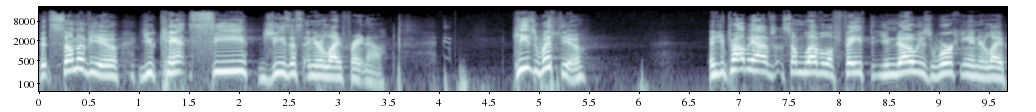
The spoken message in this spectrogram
that some of you, you can't see Jesus in your life right now. He's with you. And you probably have some level of faith that you know he's working in your life,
